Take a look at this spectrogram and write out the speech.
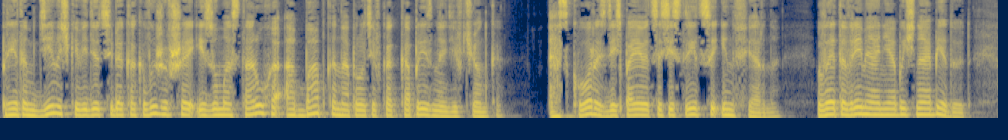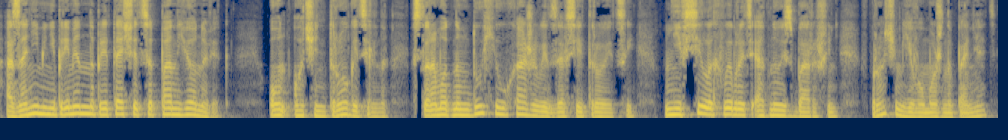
при этом девочка ведет себя как выжившая из ума старуха, а бабка напротив как капризная девчонка. А скоро здесь появятся сестрицы Инферно. В это время они обычно обедают, а за ними непременно притащится пан Йоновик. Он очень трогательно, в старомодном духе ухаживает за всей троицей, не в силах выбрать одну из барышень. Впрочем, его можно понять.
